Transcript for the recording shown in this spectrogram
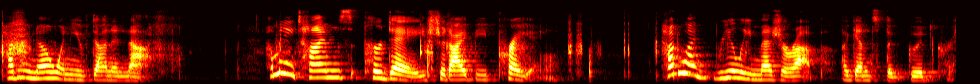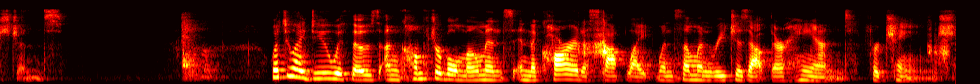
How do you know when you've done enough? How many times per day should I be praying? How do I really measure up against the good Christians? What do I do with those uncomfortable moments in the car at a stoplight when someone reaches out their hand for change?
